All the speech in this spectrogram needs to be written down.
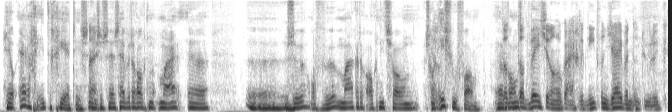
heel erg geïntegreerd is. Nee. Ze, ze, hebben er ook maar... ze of we maken er ook niet zo'n zo'n ja, issue van. dat, want... dat weet je dan ook eigenlijk niet, want jij bent natuurlijk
